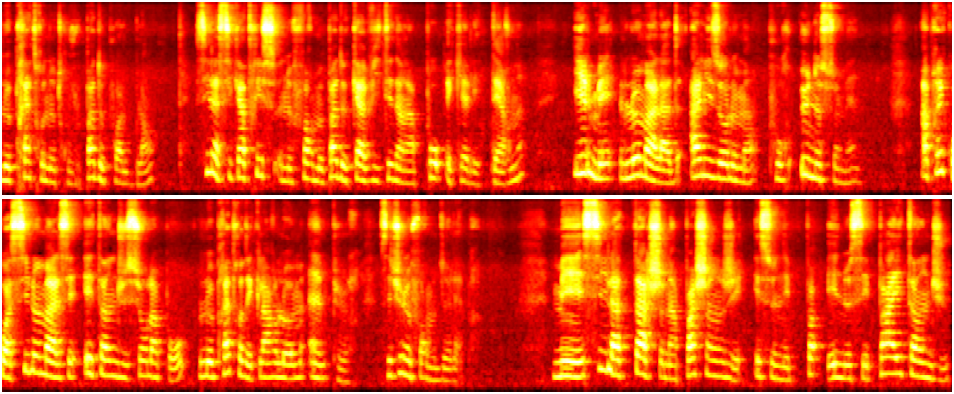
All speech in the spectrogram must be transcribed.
le prêtre ne trouve pas de poils blancs, si la cicatrice ne forme pas de cavité dans la peau et qu'elle est terne, il met le malade à l'isolement pour une semaine. Après quoi, si le mal s'est étendu sur la peau, le prêtre déclare l'homme impur. C'est une forme de lèpre. Mais si la tache n'a pas changé et, ne s'est pas étendue,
